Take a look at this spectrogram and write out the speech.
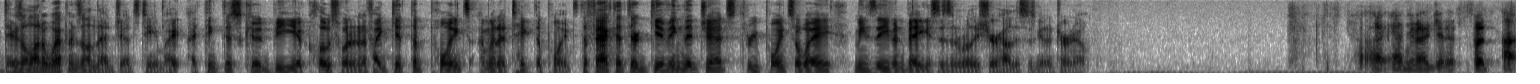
there's a lot of weapons on that Jets team. I, I think this could be a close one. And if I get the points, I'm going to take the points. The fact that they're giving the Jets three points away means that even Vegas isn't really sure how this is going to turn out. I, I mean, I get it, but I,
